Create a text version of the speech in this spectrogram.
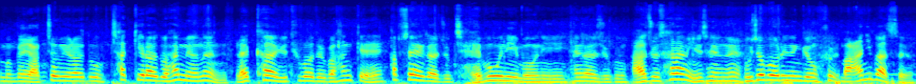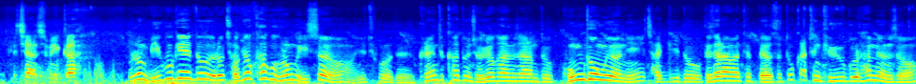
뭔가 약점이라도 찾기라도 하면은 레카 유튜버들과 함께 합세해가지고 제보니 뭐니 해가지고 아주 사람 인생을 조져버리는 경우를 많이 봤어요. 그렇지 않습니까? 물론 미국에도 이렇게 저격하고 그런 거 있어요 유튜버들. 그랜트 카돈 저격하는 사람도 공공의원이 자기도 그 사람한테 배워서 똑같은 교육을 하면서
